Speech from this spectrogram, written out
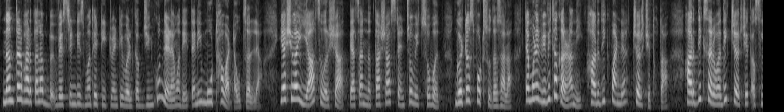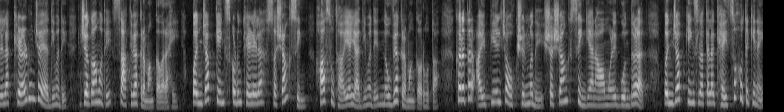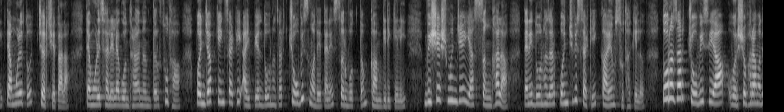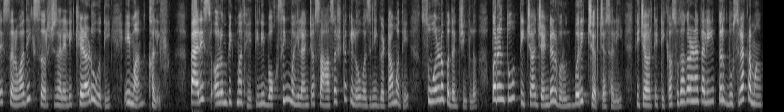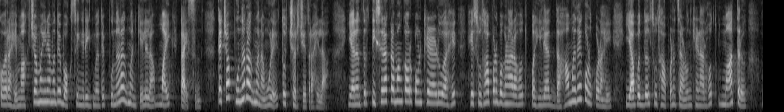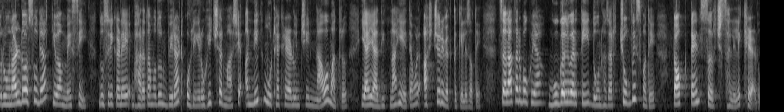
नंतर भारताला वेस्ट इंडिजमध्ये टी ट्वेंटी वर्ल्ड कप जिंकून देण्यामध्ये त्यांनी मोठा वाटा उचलला. याशिवाय याच वर्षात त्याचा नताशा स्टँचोविच सोबत घटस्फोट सुद्धा झाला. त्यामुळे विविध कारणांनी हार्दिक पांड्या चर्चेत होता. हार्दिक सर्वाधिक चर्चेत असलेल्या खेळाडूंच्या यादीमध्ये जगामध्ये सातव्या क्रमांकावर आहे. पंजाब किंग्सकडून खेळलेला शशांक सिंग हा सुद्धा या यादीमध्ये नवव्या क्रमांकावर होता. खरं तर आय पी एलच्या ऑप्शनमध्ये शशांक सिंग या नावामुळे गोंधळात पंजाब किंग्सला त्याला घ्यायचं होतं की नाही त्यामुळे तो चर्चेत आला. त्यामुळे झालेल्या गोंधळानंतर सुद्धा पंजाब किंग्ससाठी आय पी एल दोन हजार चोवीसमध्ये त्याने सर्वोत्तम कामगिरी केली. विशेष म्हणजे या संघाला त्याने दोन हजार पंचवीससाठी कायमसुद्धा केलं. दोन हजार चोवीस या वर्षभरामध्ये सर्वाधिक सर्च झालेली खेळाडू होती इमान खलीफ. पॅरिस ऑलिम्पिकमध्ये तिने बॉक्सिंग महिलांच्या सहासष्ट किलो वजनी गटामध्ये सुवर्णपदक जिंकलं. परंतु तिच्या जेंडरवरून बरीच चर्चा झाली. तिच्यावरती टीका सुद्धा करण्यात आली. तर दुसऱ्या क्रमांकावर आहे मागच्या महिन्यामध्ये बॉक्सिंग रिगमध्ये पुनरागमन केलेला माईक टायसन. त्याच्या पुनरागमनामुळे तो चर्चेत राहिला. यानंतर तिसऱ्या क्रमांकावर कोण खेळाडू आहेत हे सुद्धा आपण बघणार आहोत. पहिल्या दहामध्ये कोण कोण आहे याबद्दल सुद्धा आपण जाणून घेणार आहोत. मात्र रोनाल्डो असू द्या किंवा मेसी दुसरीकडे भारतामधून विराट कोहली रोहित शर्मा असे अनेक मोठ्या खेळाडूंची नावं मात्र या यादीत नाही आहे त्यामुळे आश्चर्य व्यक्त केले जाते. चला तर बघूया गुगलवरती दोन हजार चोवीसमध्ये टॉप टेन सर्च झालेले खेळाडू.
